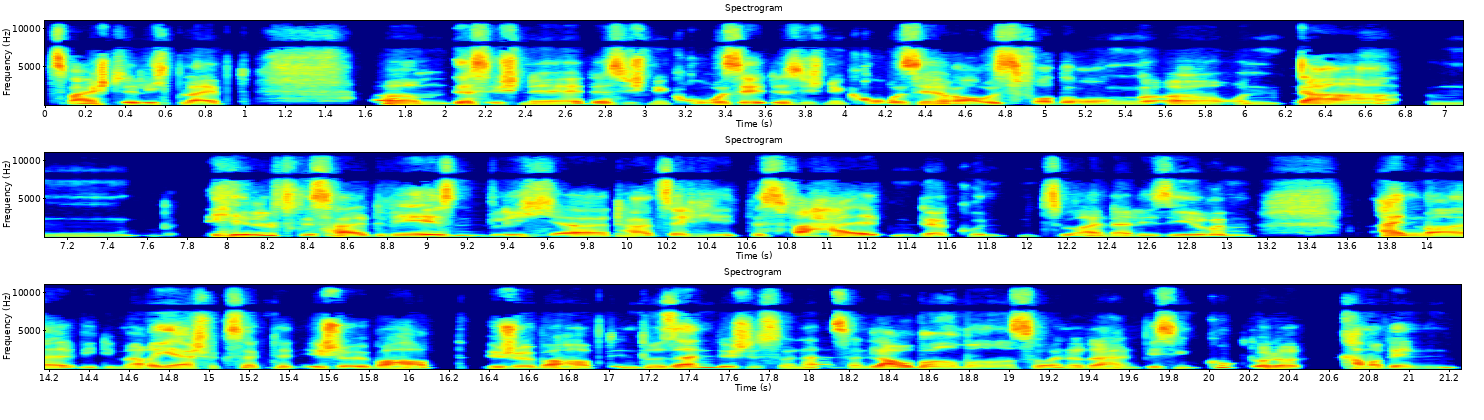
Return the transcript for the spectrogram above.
zweistellig bleibt. Ähm, das ist eine, das ist eine große, das ist eine große Herausforderung. Äh, und da mh, hilft es halt wesentlich, äh, tatsächlich das Verhalten der Kunden zu analysieren. Einmal, wie die Maria schon gesagt hat, ist er überhaupt, ist er überhaupt interessant? Ist es so ein, so ein Lauwarmer, so einer, der halt ein bisschen guckt oder kann man den,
